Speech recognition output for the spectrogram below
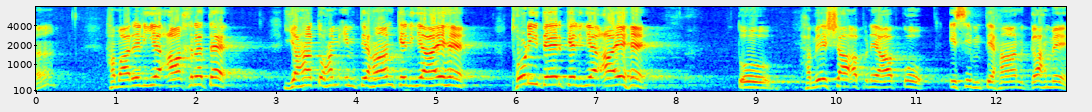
ہاں ہمارے لیے آخرت ہے۔ یہاں تو ہم امتحان کے لیے آئے ہیں، تھوڑی دیر کے لیے آئے ہیں۔ تو ہمیشہ اپنے آپ کو اس امتحان گاہ میں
